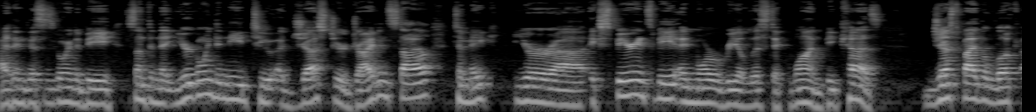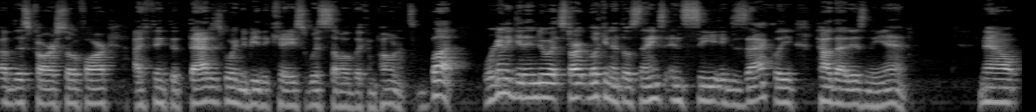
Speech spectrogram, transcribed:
I think this is going to be something that you're going to need to adjust your driving style to make your uh, experience be a more realistic one because just by the look of this car so far, I think that that is going to be the case with some of the components. But we're going to get into it, start looking at those things, and see exactly how that is in the end. Now,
